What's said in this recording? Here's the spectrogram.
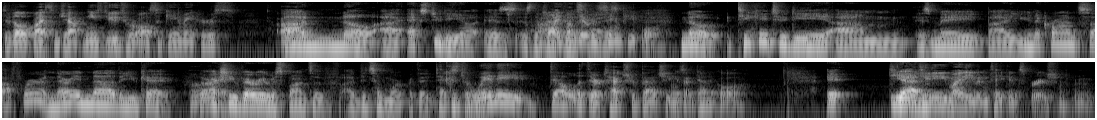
developed by some Japanese dudes who are also game makers. Uh, Um, no, uh, X2D is is the Japanese. I thought they were the same people. No, TK2D um, is made by Unikron Software, and they're in uh, the UK. They're actually very responsive. I did some work with their Because the way they dealt with their texture patching is identical. It, yeah, TK2D might even take inspiration from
